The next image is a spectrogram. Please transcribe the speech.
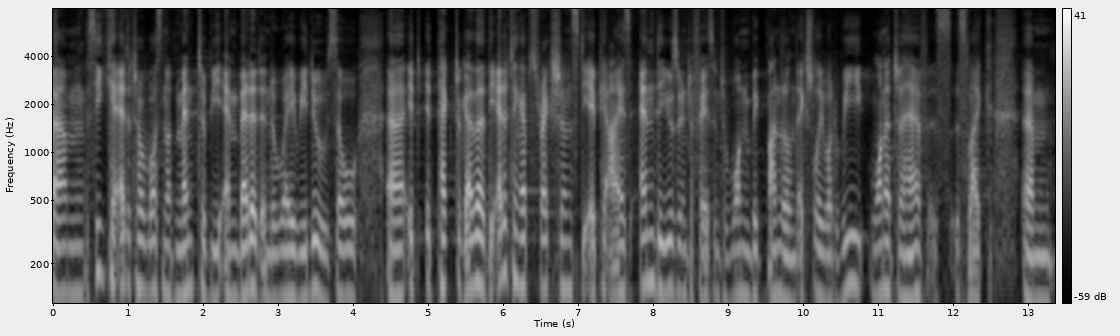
um, CK Editor was not meant to be embedded in the way we do. So uh, it, it packed together the editing abstractions, the APIs, and the user interface into one big bundle. And actually what we wanted to have is, is like um,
